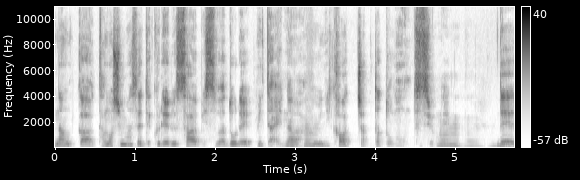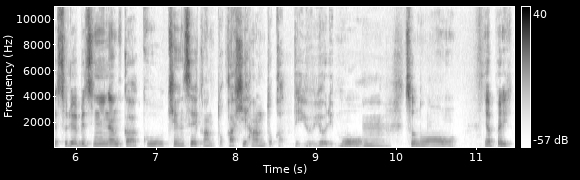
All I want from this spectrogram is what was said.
なんか楽しませてくれるサービスはどれみたいな風に変わっちゃったと思うんですよね。で、それは別になんかこう、牽制感とか批判とかっていうよりも、その、やっぱり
